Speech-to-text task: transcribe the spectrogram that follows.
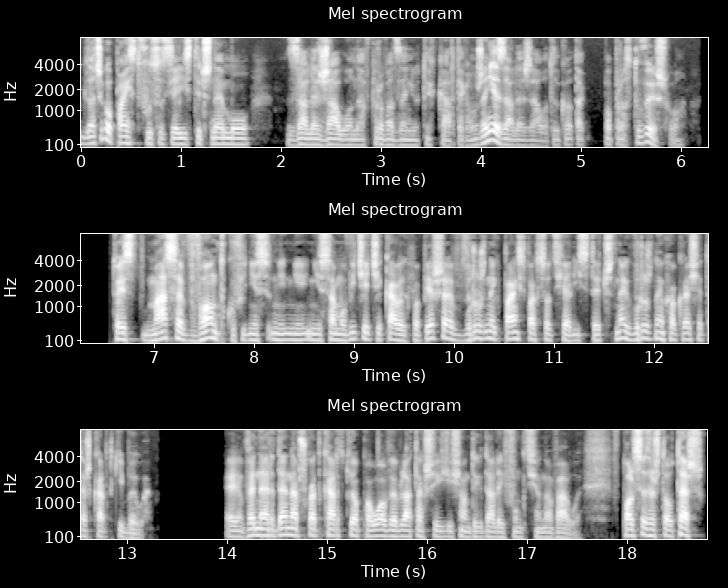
dlaczego państwu socjalistycznemu zależało na wprowadzeniu tych kartek. A może nie zależało, tylko tak po prostu wyszło. To jest masę wątków i nies, nie, niesamowicie ciekawych. Po pierwsze, w różnych państwach socjalistycznych w różnych okresie też kartki były. E, w NRD na przykład kartki opałowe w latach 60. dalej funkcjonowały. W Polsce zresztą też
